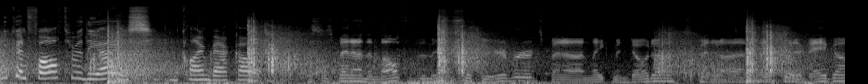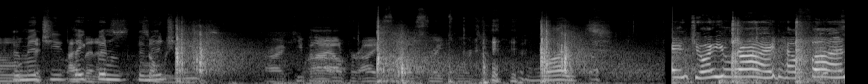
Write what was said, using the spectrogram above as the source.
We can fall through the ice and climb back out. This is been on the mouth of the Mississippi River. It's been on Lake Mendota. It's been on Lake Winnebago. Bemidji- It- Lake been Bem- on s- so many Bemidji? things. All right, keep an eye out for ice. Go straight towards it. Right. Enjoy your ride. Have fun.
